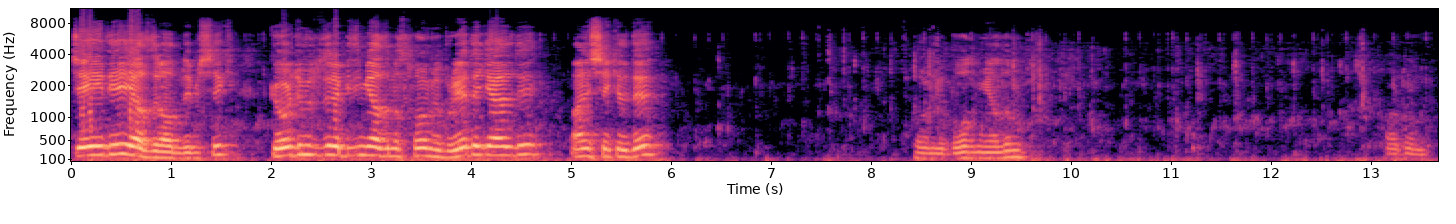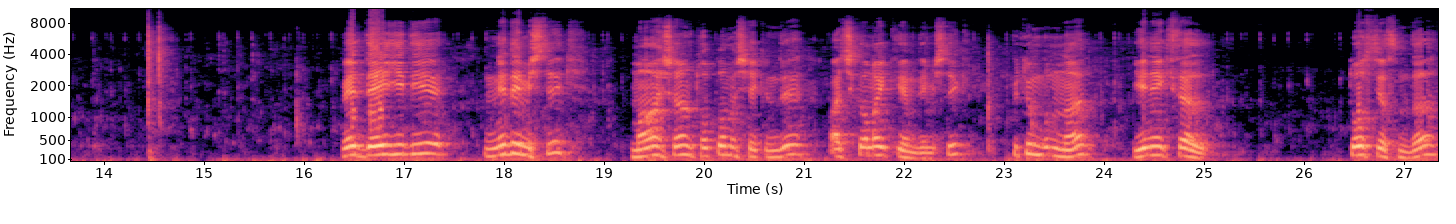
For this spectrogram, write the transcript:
CED'ye yazdıralım demiştik. Gördüğümüz üzere bizim yazdığımız formül buraya da geldi. Aynı şekilde formülü bozmayalım. Pardon. Ve D7'ye ne demiştik? Maaşların toplamı şeklinde açıklama ekleyelim demiştik. Bütün bunlar yeni Excel dosyasında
